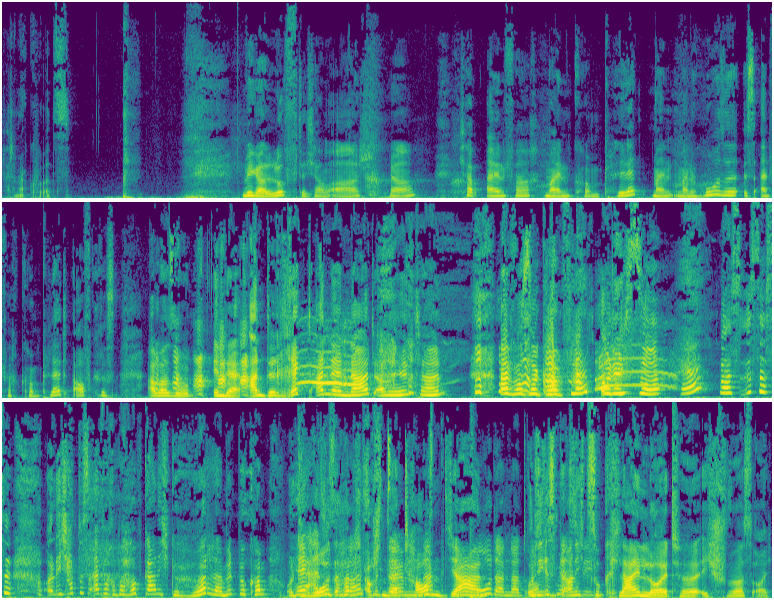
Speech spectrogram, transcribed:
warte mal kurz. Mega luftig am Arsch, ja. Ich habe einfach mein komplett, mein, meine Hose ist einfach komplett aufgerissen, aber so in der, an, direkt an der Naht am Hintern. Einfach so komplett. Und ich so, hä? Was ist das denn? Und ich habe das einfach überhaupt gar nicht gehört oder mitbekommen. Und Hä, die also Hose du habe ich auch schon seit tausend Jahren. Und die ist mir auch nicht zu klein, Leute. Ich schwör's euch.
